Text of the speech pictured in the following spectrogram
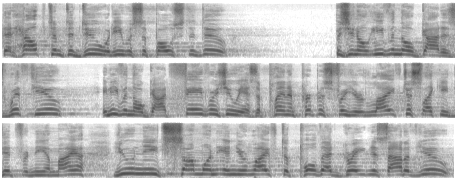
that helped him to do what he was supposed to do. But you know, even though God is with you, and even though God favors you, He has a plan and purpose for your life, just like He did for Nehemiah, you need someone in your life to pull that greatness out of you.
